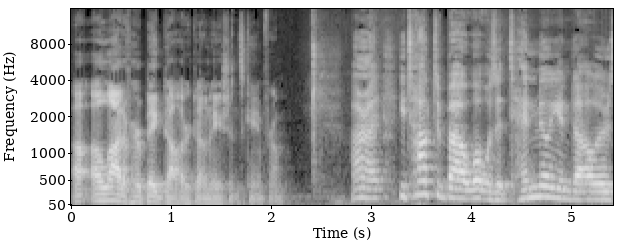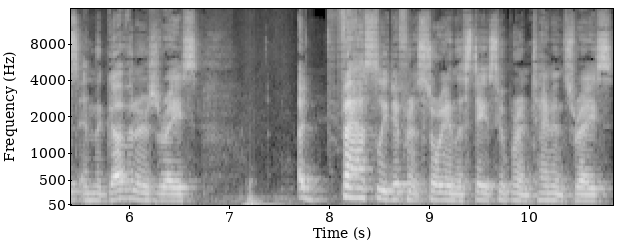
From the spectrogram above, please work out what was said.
a lot of her big dollar donations came from. All right. You talked about what was it, ten million dollars in the governor's race. A vastly different story in the state superintendent's race.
